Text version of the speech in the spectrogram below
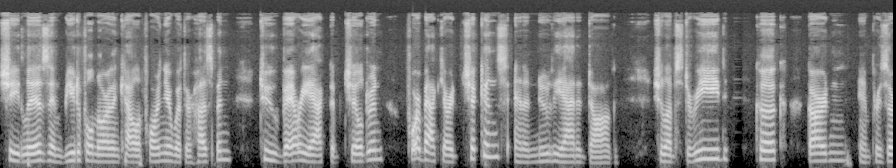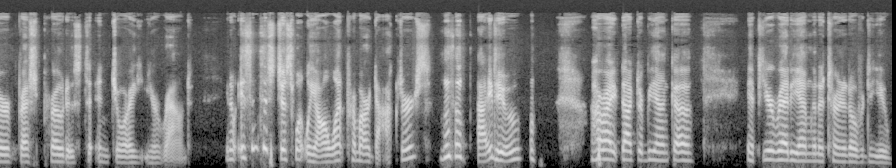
She lives in beautiful Northern California with her husband, two very active children four backyard chickens, and a newly added dog. She loves to read, cook, garden, and preserve fresh produce to enjoy year round. You know, isn't this just what we all want from our doctors? I do. All right, Dr. Bianca, if you're ready, I'm going to turn it over to you.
